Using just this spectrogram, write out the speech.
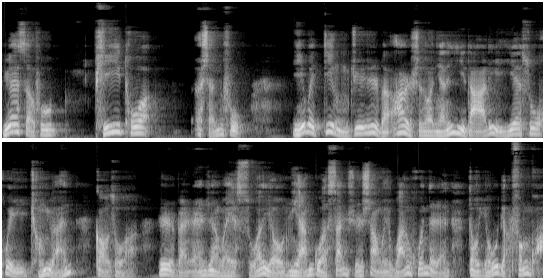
约瑟夫。皮托神父，一位定居日本二十多年的意大利耶稣会成员，告诉我，日本人认为所有年过三十尚未完婚的人都有点疯狂。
